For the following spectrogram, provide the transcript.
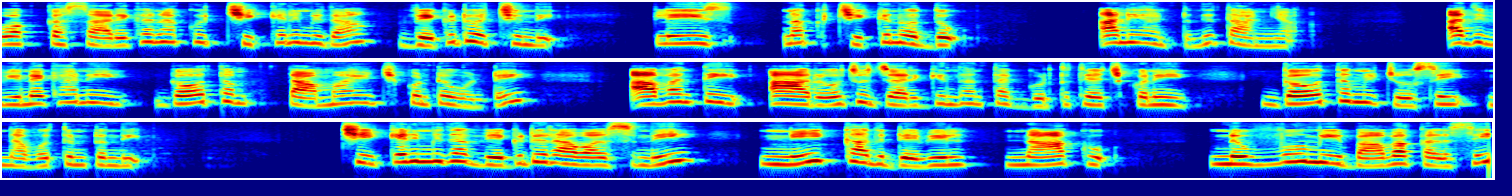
ఒక్కసారిగా నాకు చికెన్ మీద వెగటు వచ్చింది. ప్లీజ్ నాకు చికెన్ వద్దు అని అంటుంది తాన్య. అది వినగానే గౌతమ్ తమాయించుకుంటూ ఉంటే అవంతి ఆ రోజు జరిగిందంతా గుర్తు తెచ్చుకొని గౌతమ్ని చూసి నవ్వుతుంటుంది. చికెన్ మీద వెగుడు రావాల్సింది నీకు కాదు డెవిల్ నాకు. నువ్వు మీ బావ కలిసి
